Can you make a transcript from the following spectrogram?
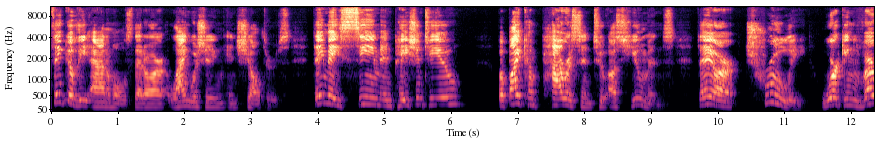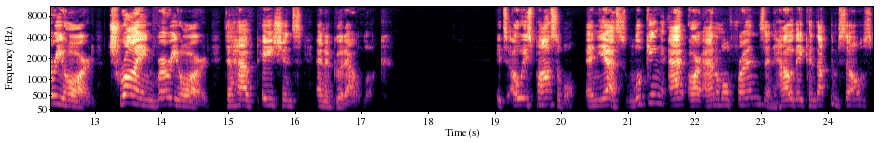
think of the animals that are languishing in shelters. They may seem impatient to you, but by comparison to us humans, they are truly working very hard, trying very hard to have patience and a good outlook. It's always possible. And yes, looking at our animal friends and how they conduct themselves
